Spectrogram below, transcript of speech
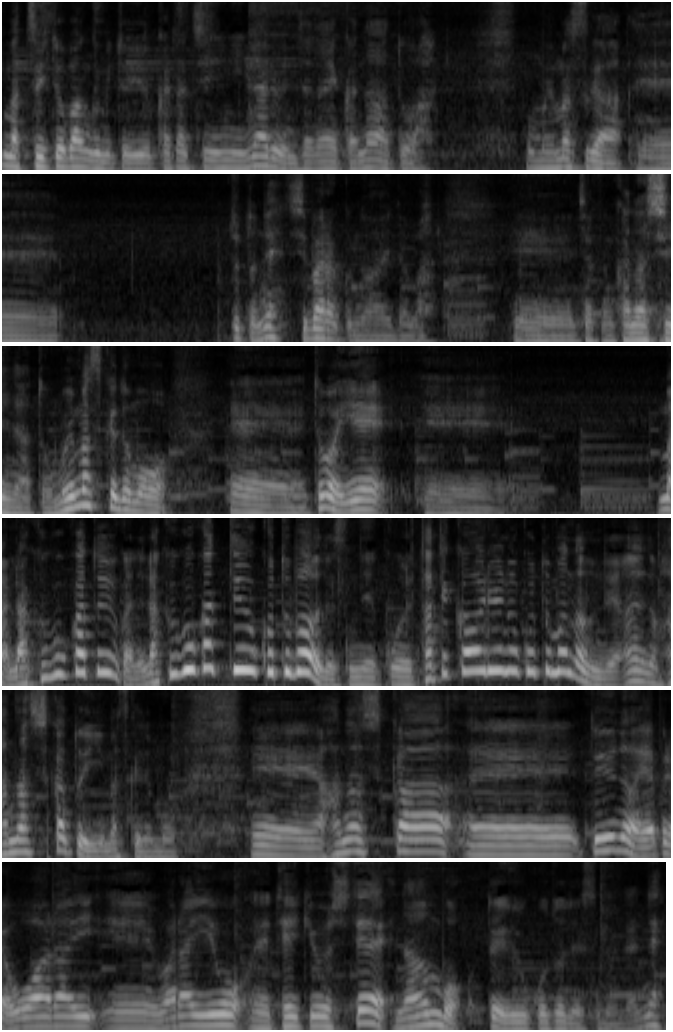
まあ、追悼番組という形になるんじゃないかなとは思いますが、えー、ちょっとねしばらくの間は、えー、若干悲しいなと思いますけども、えー、とはいええーまあ、落語家というかね落語家っていう言葉はですねこれ立川流の言葉なのであの話家と言いますけども、えー、話家、えー、というのはやっぱりお笑い、えー、笑いを提供してなんぼということですのでね、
